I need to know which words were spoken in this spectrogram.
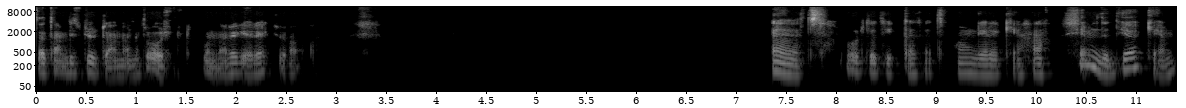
Zaten biz cüzdanlarımızı oluşturduk. Bunlara gerek yok. Evet. Burada dikkat etmem gerekiyor. Ha, şimdi diyor ki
